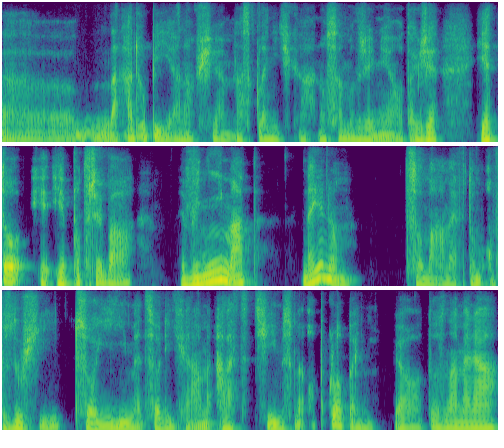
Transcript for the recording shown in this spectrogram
uh, nádobí a na všem, na skleničkách. No samozřejmě, jo. Takže je to, je, je potřeba vnímat nejenom, co máme v tom ovzduší, co jíme, co dýcháme, ale s čím jsme obklopeni. Jo. To znamená,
